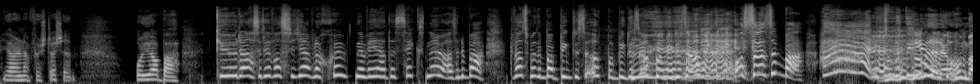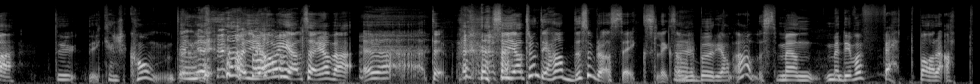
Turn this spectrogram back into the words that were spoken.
jag den här första tjejen. Och jag bara, gud alltså det var så jävla sjukt när vi hade sex nu. Alltså det, bara, det var som att det bara byggdes upp och byggdes upp och byggdes upp. Och sen så bara, här! Exploderade det. Och hon bara, du det kanske kom. Typ. Och jag var helt såhär, jag bara, äh, typ. Så jag tror inte jag hade så bra sex liksom, i början alls. Men, men det var fett bara att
